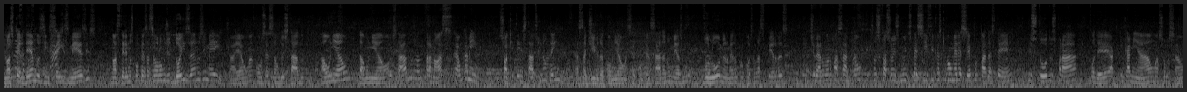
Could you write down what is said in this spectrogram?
Nós perdemos em seis meses nós teremos compensação ao longo de dois anos e meio. Já é uma concessão do Estado à União, da União ao Estado, para nós é um caminho. Só que tem estados que não têm essa dívida com a União a ser compensada no mesmo volume, na mesma proporção das perdas que tiveram no ano passado. Então, são situações muito específicas que vão merecer, por parte da STN, estudos para poder encaminhar uma solução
